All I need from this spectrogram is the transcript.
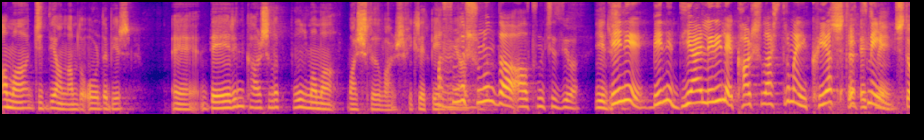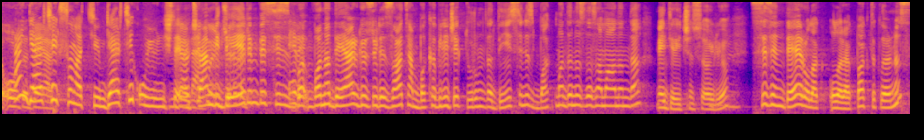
ama ciddi anlamda orada bir e, değerin karşılık bulmama başlığı var Fikret Bey'in Aslında dünyasında şunun da altını çiziyor. Diye düşünüyorum. Beni beni diğerleriyle karşılaştırmayın, kıyas etmeyin. etmeyin. İşte orada Ben gerçek değer. sanatçıyım, gerçek oyuncuyum. İşte evet, Gerçek ben bir değerim ve siz ba- Evet. bana değer gözüyle zaten bakabilecek durumda değilsiniz. Bakmadınız da zamanında medya için söylüyor. Sizin değer olarak, olarak baktıklarınız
